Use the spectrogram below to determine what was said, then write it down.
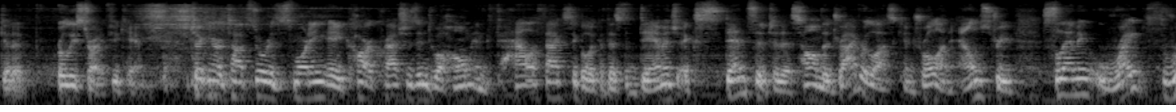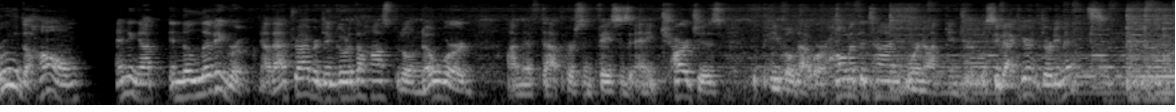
Get it early start if you can. Checking our top stories this morning, a car crashes into a home in Halifax. Take a look at this. Damage extensive to this home. The driver lost control on Elm Street, slamming right through the home, ending up in the living room. Now that driver did go to the hospital. No word on if that person faces any charges. The people that were home at the time were not injured. We'll see you back here in 30 minutes.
